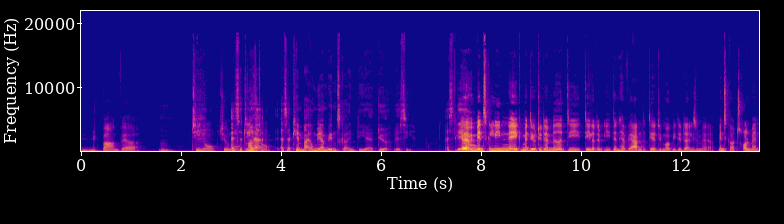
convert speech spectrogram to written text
nyt barn hver Mm. 10 år, 20 Altså, år, de 30 her, år. altså kæmper er jo mere mennesker, end de er dyr, vil jeg sige. Altså, det er jo jo, menneskelignende, ikke? Men det er jo det der med, at de deler dem i den her verden, der deler dem op i det, der ligesom er mennesker, troldmænd,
